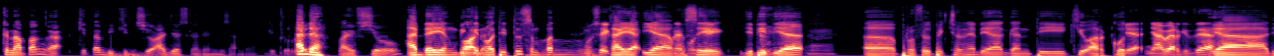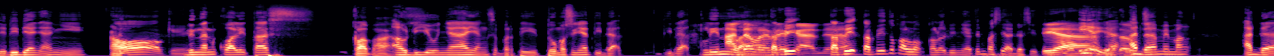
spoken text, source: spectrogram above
Kenapa nggak kita bikin show aja sekalian di sana gitu? Live- ada live show. ada yang bikin ada. waktu itu sempet Oh. musik kayak iya Live musik jadi dia Hmm. eh, profil picture-nya dia ganti QR code ya nyawer gitu ya ya jadi dia nyanyi Oh, oke. dengan kualitas Clubhouse. audionya yang seperti itu maksudnya tidak tidak clean ada lah Tapi- meremehkan ya. Tapi tapi itu kalau kalau diniatin pasti ada sih. Iya, iya ya betul ada memang ada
